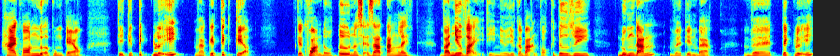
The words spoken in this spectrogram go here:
hai con ngựa cùng kéo thì cái tích lũy và cái tiết kiệm cái khoản đầu tư nó sẽ gia tăng lên. Và như vậy thì nếu như các bạn có cái tư duy đúng đắn về tiền bạc, về tích lũy,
